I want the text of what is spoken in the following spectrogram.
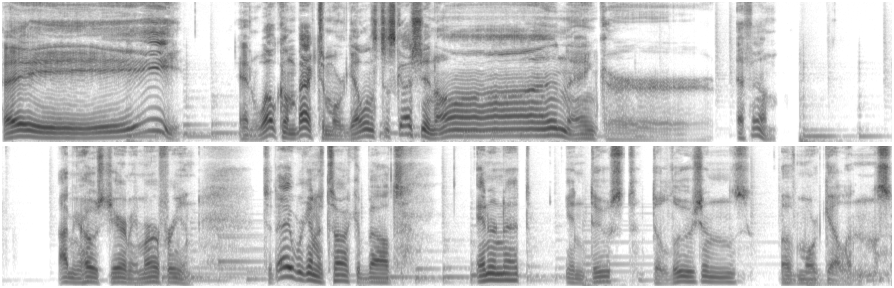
Hey, and welcome back to Morgellons discussion on Anchor FM. I'm your host, Jeremy Murphy, and today we're going to talk about internet induced delusions of Morgellons.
